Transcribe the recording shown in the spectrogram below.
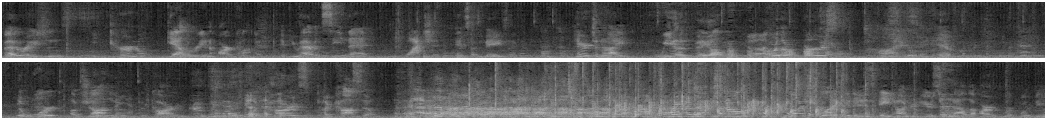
Federation's Eternal Gallery and Archive. If you haven't seen that, watch it. It's amazing. Here tonight, we unveil for the first time ever the work of Jean-Luc Picard, Picard's Picasso. Three-dimensional, like it is 800 years from now, the artwork would be.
